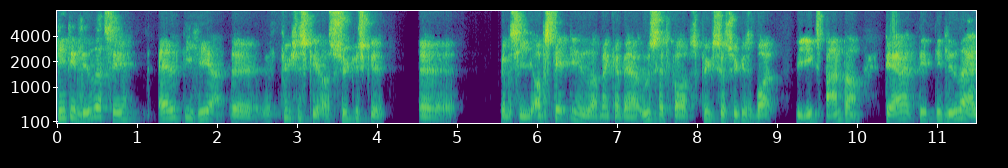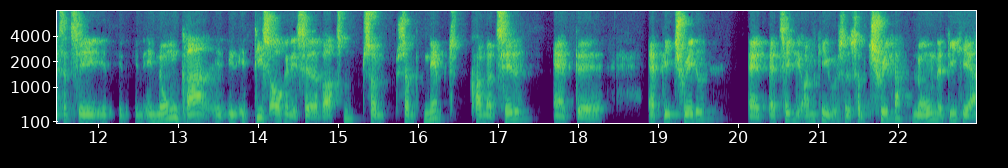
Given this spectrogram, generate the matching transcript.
det, det leder til, alle de her øh, fysiske og psykiske øh, kan man sige, omstændigheder, man kan være udsat for fysisk og psykisk vold i ens barndom, det, er, det, det leder altså til en, en, en nogen grad en, en disorganiseret voksen, som, som nemt kommer til at, øh, at blive trigget af, af ting i omgivelser, som trigger nogle af de her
